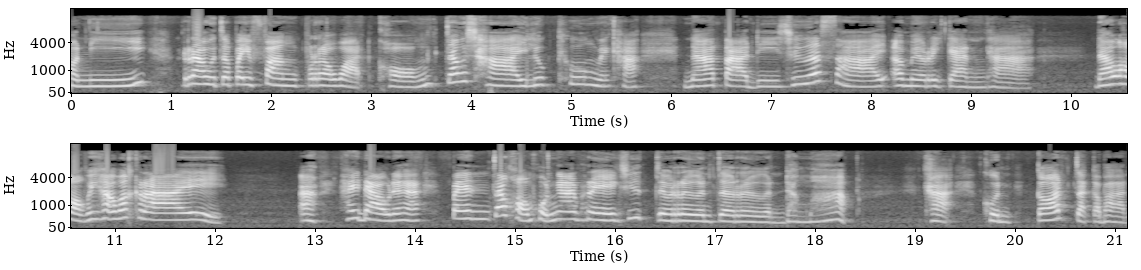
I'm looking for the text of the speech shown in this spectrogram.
อนนี้เราจะไปฟังประวัติของเจ้าชายลูกทุ่งนะคะ หน้าตาดีเชื้อสายอเมริกันค่ะเดาออกไหมคะว่าใครอะให้เดานะคะ เป็นเจ้าของผลงานเพลงชื่อเจริญเจริญดังมากค่ะ คุณก๊อตจักรพัน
